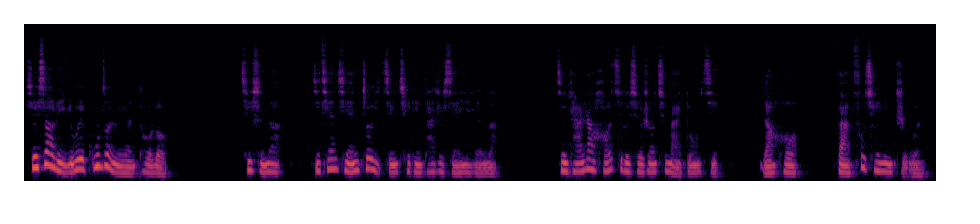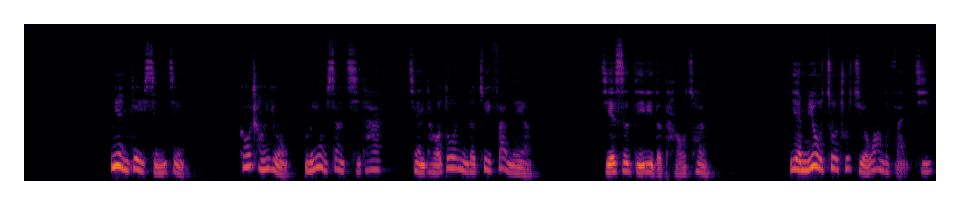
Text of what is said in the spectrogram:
学校里一位工作人员透露，其实呢几天前就已经确定他是嫌疑人了。警察让好几个学生去买东西，然后反复确认指纹。面对刑警，高成勇没有像其他潜逃多年的罪犯那样歇斯底里的逃窜，也没有做出绝望的反击。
